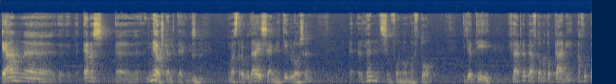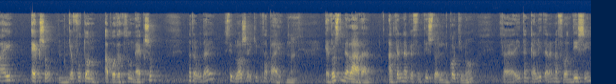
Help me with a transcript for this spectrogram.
Εάν ε, ένας ε, νέος καλλιτέχνης μας τραγουδάει σε αγγλική γλώσσα, ε, δεν συμφωνώ με αυτό, γιατί θα έπρεπε αυτό να το κάνει αφού πάει έξω και αφού τον αποδεχθούν έξω, να τραγουδάει στη γλώσσα εκεί που θα πάει. Ναι. Εδώ στην Ελλάδα, αν θέλει να απευθυνθεί στο ελληνικό κοινό, θα ήταν καλύτερα να φροντίσει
